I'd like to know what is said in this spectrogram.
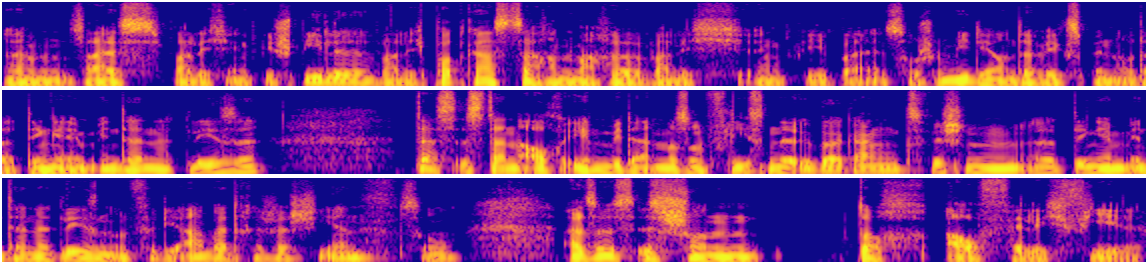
ähm, sei es, weil ich irgendwie spiele, weil ich Podcast-Sachen mache, weil ich irgendwie bei Social Media unterwegs bin oder Dinge im Internet lese. das ist dann auch eben wieder immer so ein fließender Übergang zwischen äh, Dinge im Internet lesen und für die Arbeit recherchieren. So. Also es ist schon doch auffällig viel.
